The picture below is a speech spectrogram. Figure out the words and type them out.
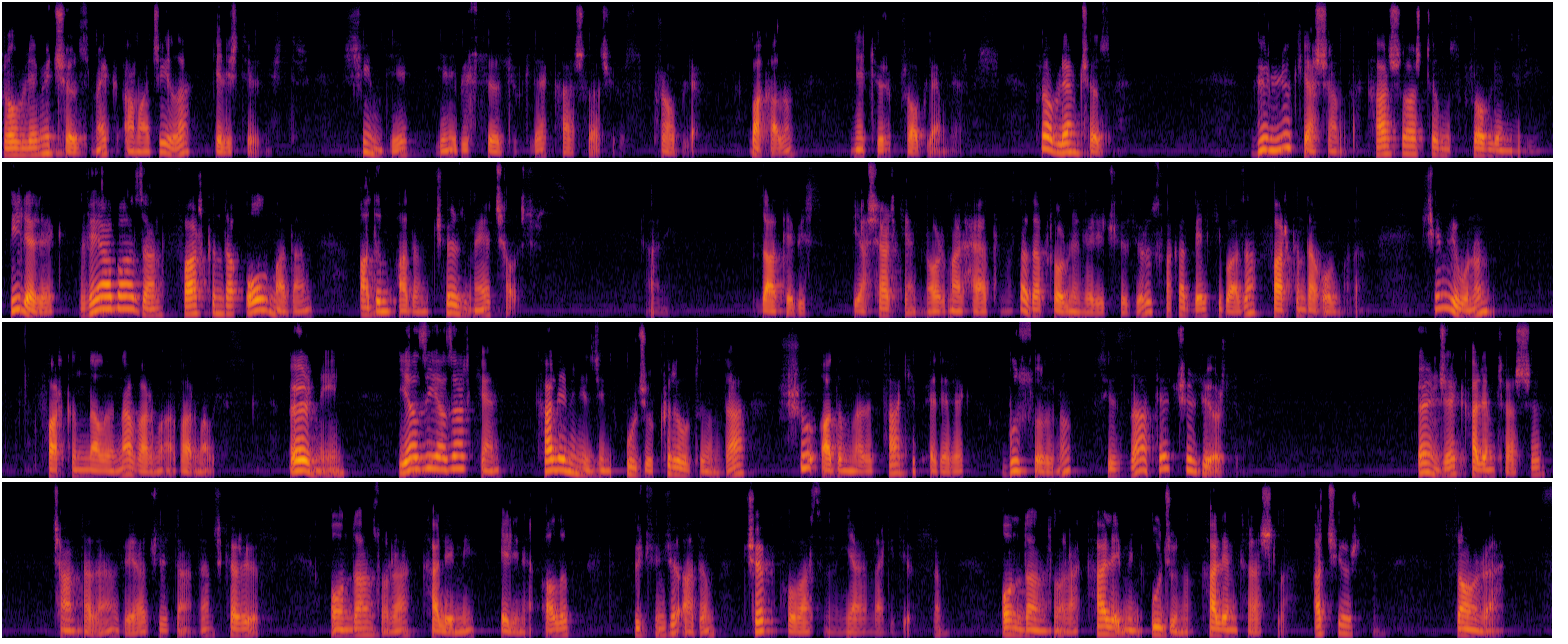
problemi çözmek amacıyla geliştirilmiştir. Şimdi yeni bir sözcükle karşılaşıyoruz. Problem. Bakalım ne tür problemlermiş. Problem çözme. Günlük yaşamda karşılaştığımız problemleri bilerek veya bazen farkında olmadan adım adım çözmeye çalışırız. Yani zaten biz yaşarken normal hayatımızda da problemleri çözüyoruz fakat belki bazen farkında olmadan. Şimdi bunun farkındalığına varma, varmalıyız. Örneğin yazı yazarken kaleminizin ucu kırıldığında şu adımları takip ederek bu sorunu siz zaten çözüyorsunuz. Önce kalem tıraşı çantadan veya cüzdandan çıkarıyorsun. Ondan sonra kalemi eline alıp üçüncü adım çöp kovasının yanına gidiyorsun. Ondan sonra kalemin ucunu kalem tıraşla açıyorsun. Sonra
